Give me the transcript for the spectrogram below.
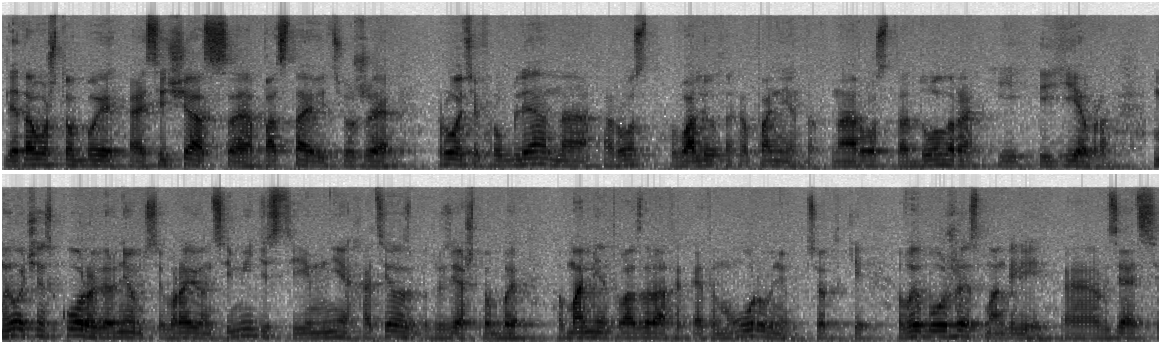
для того, чтобы э, сейчас э, поставить уже против рубля на рост валютных оппонентов, на рост доллара и евро. Мы очень скоро вернемся в район 70, и мне хотелось бы, друзья, чтобы в момент возврата к этому уровню все-таки вы бы уже смогли взять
